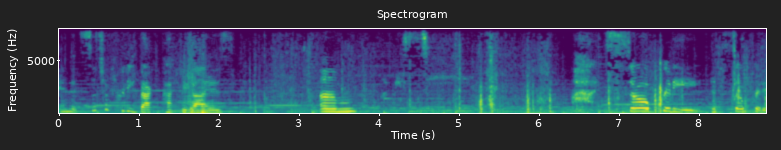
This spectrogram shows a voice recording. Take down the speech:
and it's such a pretty backpack, you guys. Um, let me see. Ah, it's so pretty. It's so pretty.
